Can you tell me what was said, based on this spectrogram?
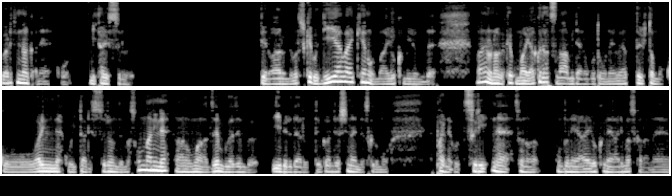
割となんかね、こう、いたりするっていうのがあるんで、私結構 DIY 系のをまあよく見るんで、ああいうのなんか結構まあ役立つな、みたいなことをね、やってる人もこう、割にね、こういたりするんで、まあそんなにね、あのまあ全部が全部イーベルであるっていう感じはしないんですけども、やっぱりね、こう釣りね、その、本当によくね、ありますからね。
